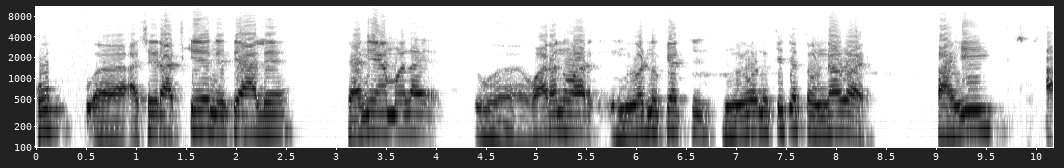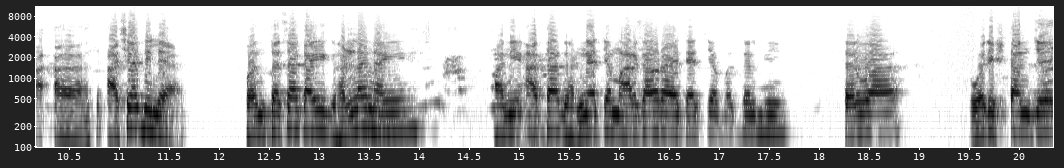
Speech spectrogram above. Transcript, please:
खूप असे राजकीय नेते आले त्यांनी आम्हाला व- वारंवार निवडणुकीच्या निवडणुकीच्या तोंडावर काही आ- आशा दिल्या. पण तसा काही घडला नाही. आणि आता घडण्याच्या मार्गावर आहे त्याच्याबद्दल मी सर्व वरिष्ठांचे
